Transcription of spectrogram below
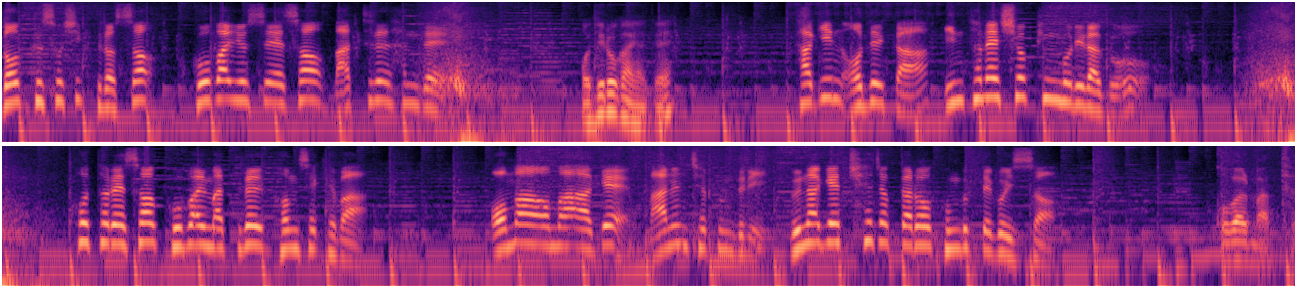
너 그 소식 들었어? 고발뉴스에서 마트를 한대. 어디로 가야 돼? 가긴 어딜까? 인터넷 쇼핑몰이라고. 포털에서 고발마트를 검색해봐. 어마어마하게 많은 제품들이 은하계 최저가로 공급되고 있어. 고발마트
